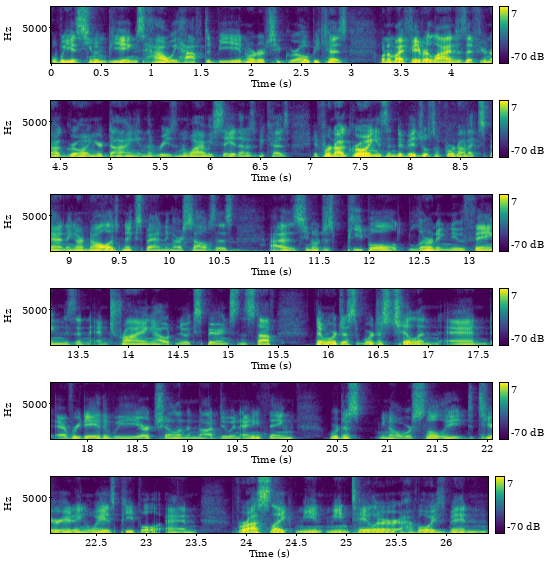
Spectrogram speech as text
we as human beings how we have to be in order to grow. Because one of my favorite lines is if you're not growing, you're dying. And the reason why we say that is because if we're not growing as individuals, if we're not expanding our knowledge and expanding ourselves as as you know just people learning new things and and trying out new experiences and stuff, then we're just we're just chilling. And every day that we are chilling and not doing anything, we're just you know we're slowly deteriorating away as people and for us like me and me and Taylor have always been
